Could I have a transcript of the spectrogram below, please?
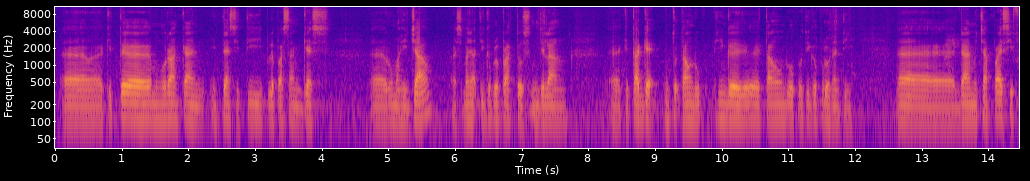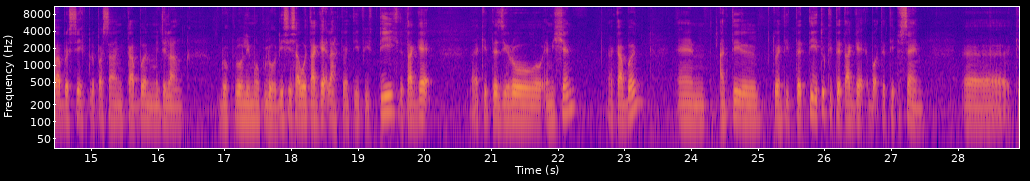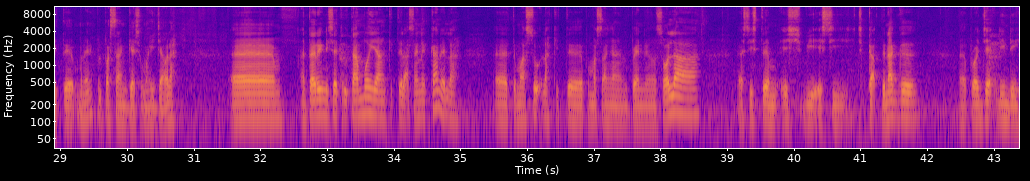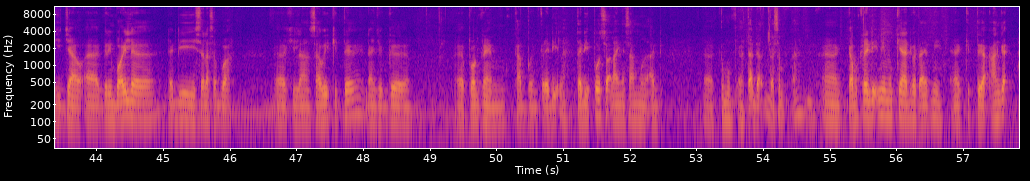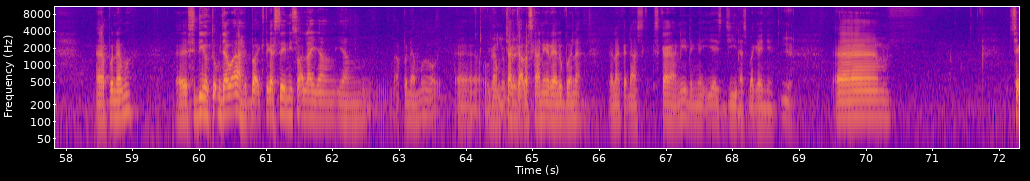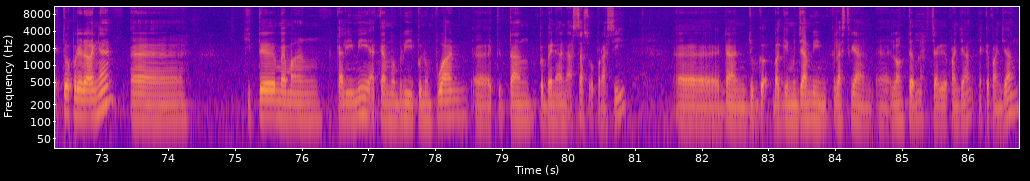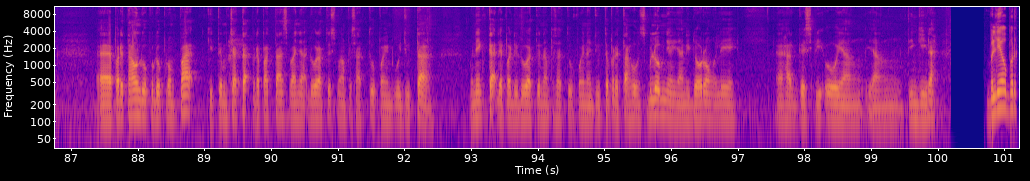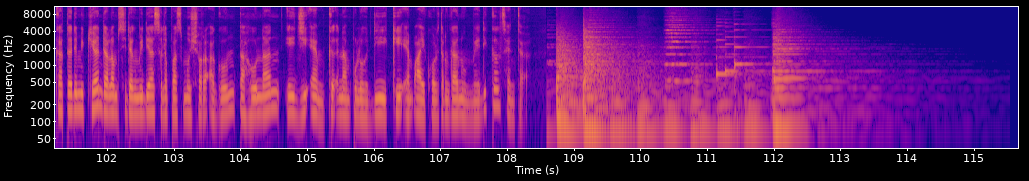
uh, kita mengurangkan intensiti pelepasan gas uh, rumah hijau uh, sebanyak 30% menjelang uh, kita target untuk tahun hingga tahun 2030 nanti. Uh, dan mencapai sifar bersih pelepasan karbon menjelang 2050 this is our target lah 2050 kita target uh, kita zero emission uh, carbon. And until 2030 tu kita target about 30% uh, kita mana ni pelepasan gas rumah hijau lah. Uh, antara inisiatif utama yang kita laksanakan adalah uh, termasuklah kita pemasangan panel solar uh, sistem HVAC cekap tenaga uh, projek dinding hijau uh, green boiler. Jadi salah sebuah uh, kilang sawit kita dan juga uh, program carbon credit lah. Tadi pun soalan yang sama ada uh, kemungkinan uh, tak ada tak sempat uh, carbon credit ni mungkin ada kata ni uh, kita anggap uh, apa nama uh, sedih untuk menjawab lah sebab kita rasa ni soalan yang yang apa nama uh, orang bercakap lah sekarang ni relevan lah dalam keadaan sekarang ni dengan ESG dan sebagainya. Yeah. Um, sektor perdagangan uh, kita memang kali ini akan memberi penumpuan uh, tentang pembinaan asas operasi uh, dan juga bagi menjamin kelastrian uh, long term lah secara panjang jangka panjang. Uh, pada tahun 2024 kita mencatat pendapatan sebanyak 291.2 juta. Meningkat daripada 261.6 juta pada tahun sebelumnya yang didorong oleh uh, harga CPO yang yang tinggi lah Beliau berkata demikian dalam sidang media selepas mesyuarat agung tahunan AGM ke-60 di KMI Kuala Terengganu Medical Center.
